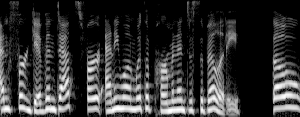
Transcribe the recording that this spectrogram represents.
and forgiven debts for anyone with a permanent disability, though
